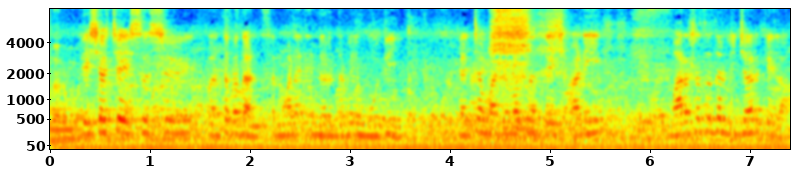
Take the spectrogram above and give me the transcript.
देशाचे यशस्वी पंतप्रधान सन्माननीय नरेंद्रभाई मोदी यांच्या माध्यमातून देश आणि महाराष्ट्राचा जर विचार केला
